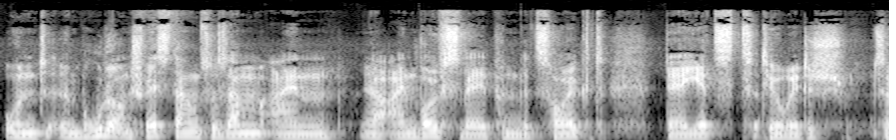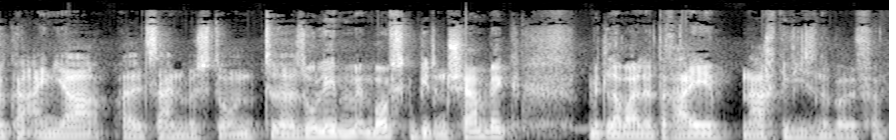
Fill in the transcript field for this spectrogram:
Und äh, Bruder und Schwester haben zusammen einen, ja, einen Wolfswelpen gezeugt, der jetzt theoretisch circa ein Jahr alt sein müsste. Und äh, so leben im Wolfsgebiet in Schermbeck mittlerweile drei nachgewiesene Wölfe.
